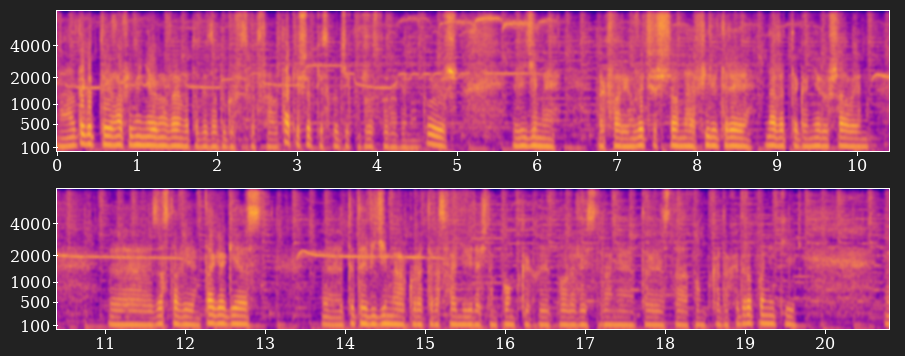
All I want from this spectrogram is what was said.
No ale tego tutaj już na filmie nie ujmowałem, bo to by za długo wszystko trwało. Taki szybki skrócik po prostu robię. No tu już widzimy akwarium wyczyszczone, filtry, nawet tego nie ruszałem. E, zostawiłem tak jak jest. E, Tutaj widzimy akurat teraz fajnie widać tą pompkę po lewej stronie. To jest ta pompka do hydroponiki. E,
